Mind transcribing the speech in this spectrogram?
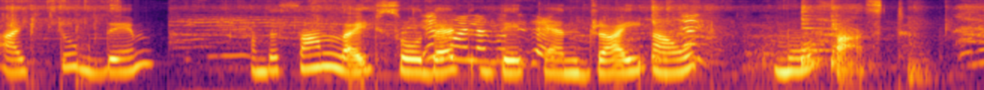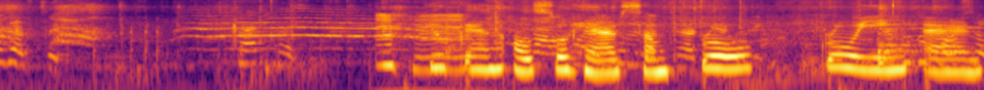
I took them on the sunlight so that they can dry out more fast. You can also hear some crow crowing and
